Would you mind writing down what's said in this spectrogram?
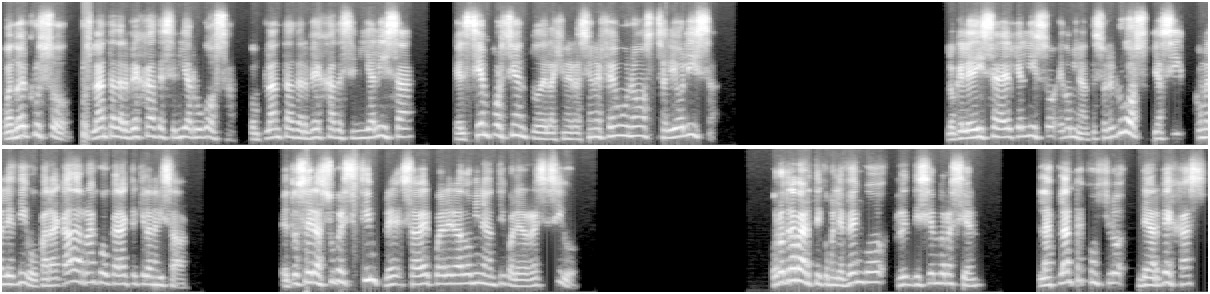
Cuando él cruzó plantas de arvejas de semilla rugosa con plantas de arvejas de semilla lisa, el 100% de la generación F1 salió lisa. Lo que le dice a él que el liso es dominante sobre el rugoso. Y así, como les digo, para cada rasgo carácter que él analizaba. Entonces era súper simple saber cuál era dominante y cuál era recesivo. Por otra parte, como les vengo diciendo recién, las plantas de arvejas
